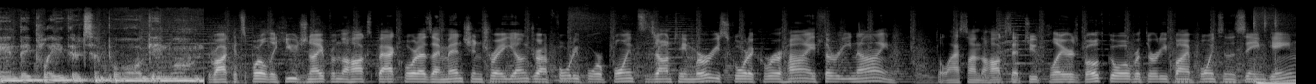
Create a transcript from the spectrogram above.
and they played their tempo all game long. The Rockets spoiled a huge night from the Hawks backcourt. As I mentioned, Trae Young dropped 44 points. DeJounte Murray scored a career high 39. The last time the Hawks had two players both go over 35 points in the same game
